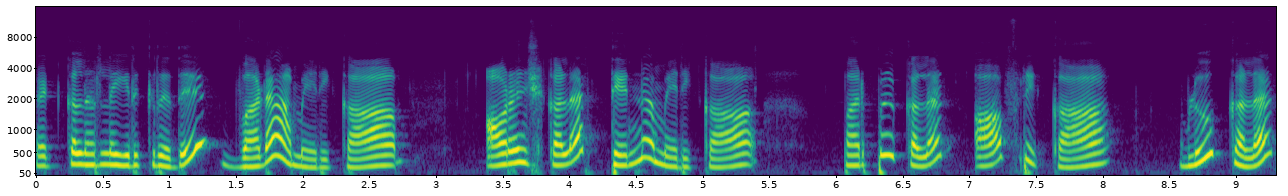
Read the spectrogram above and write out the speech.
ரெட் கலரில் இருக்கிறது வட அமெரிக்கா ஆரஞ்சு கலர் தென் America purple colour Africa blue colour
